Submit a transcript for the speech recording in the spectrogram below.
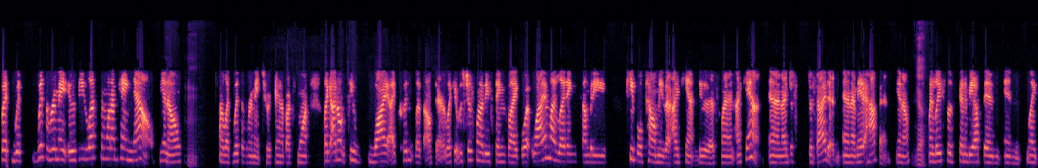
but with with a roommate, it would be less than what I'm paying now. You know, Mm. or like with a roommate, two or three hundred bucks more. Like I don't see why I couldn't live out there. Like it was just one of these things. Like what? Why am I letting somebody, people tell me that I can't do this when I can? And I just decided, and I made it happen. You know Yeah. my lease was going to be up in in like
